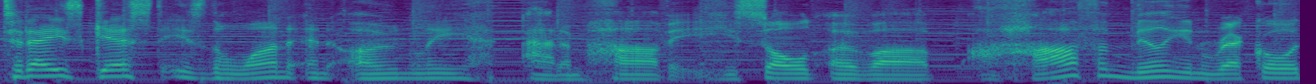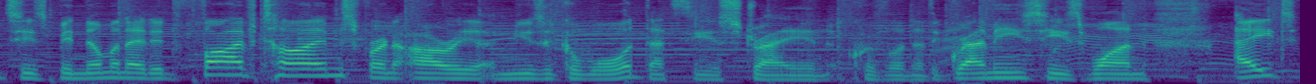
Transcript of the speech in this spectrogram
Today's guest is the one and only Adam Harvey. He sold over a half a million records. He's been nominated five times for an ARIA Music Award. That's the Australian equivalent of the Grammys. He's won eight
